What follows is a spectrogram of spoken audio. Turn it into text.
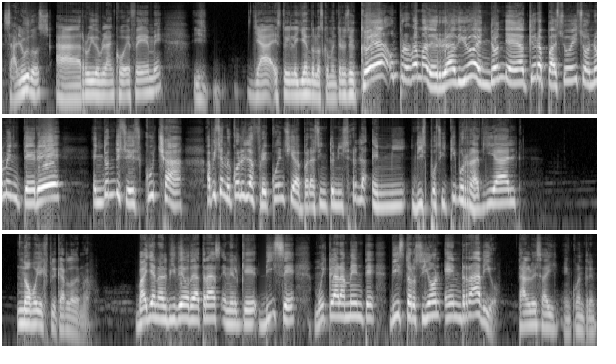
Saludos a Ruido Blanco FM y ya estoy leyendo los comentarios de ¿qué? ¿Un programa de radio? ¿En dónde? ¿A qué hora pasó eso? No me enteré. ¿En dónde se escucha? Avísame cuál es la frecuencia para sintonizarla en mi dispositivo radial. No voy a explicarlo de nuevo. Vayan al video de atrás en el que dice muy claramente distorsión en radio. Tal vez ahí encuentren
